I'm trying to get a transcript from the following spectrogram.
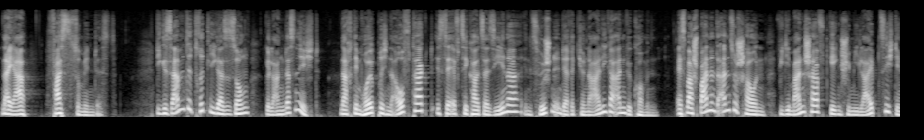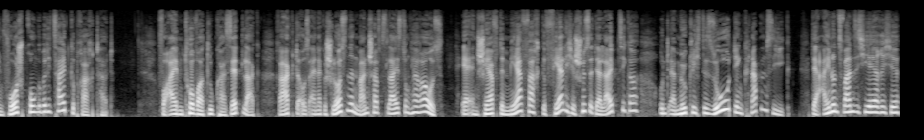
Naja, fast zumindest. Die gesamte Drittligasaison gelang das nicht. Nach dem holprigen Auftakt ist der FC Karl Jena inzwischen in der Regionalliga angekommen. Es war spannend anzuschauen, wie die Mannschaft gegen Chemie Leipzig den Vorsprung über die Zeit gebracht hat. Vor allem Torwart Lukas Sedlak ragte aus einer geschlossenen Mannschaftsleistung heraus. Er entschärfte mehrfach gefährliche Schüsse der Leipziger und ermöglichte so den knappen Sieg. Der 21-Jährige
